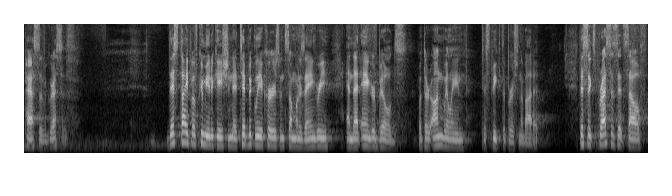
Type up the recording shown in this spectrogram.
passive aggressive. This type of communication it typically occurs when someone is angry and that anger builds but they're unwilling to speak to the person about it. This expresses itself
